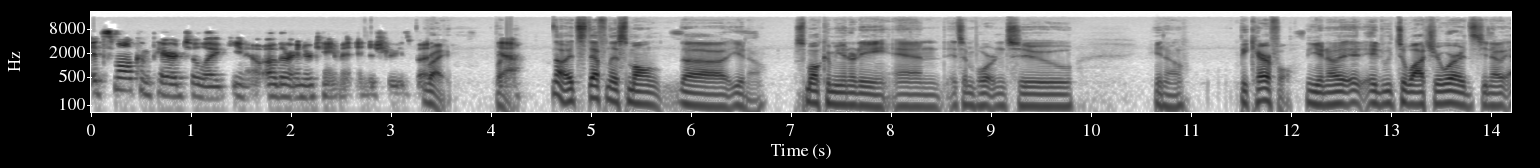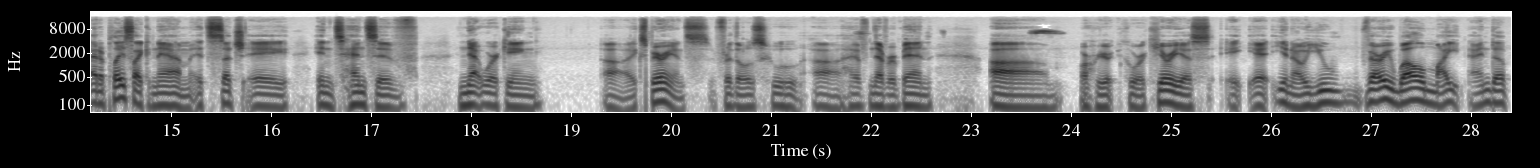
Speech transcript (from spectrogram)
it's small compared to like you know other entertainment industries but right, right. yeah. No it's definitely a small uh you know small community and it's important to you know be careful you know it, it, to watch your words you know at a place like NAMM, it's such a intensive networking uh, experience for those who uh, have never been um, or who are, who are curious. It, it, you know, you very well might end up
